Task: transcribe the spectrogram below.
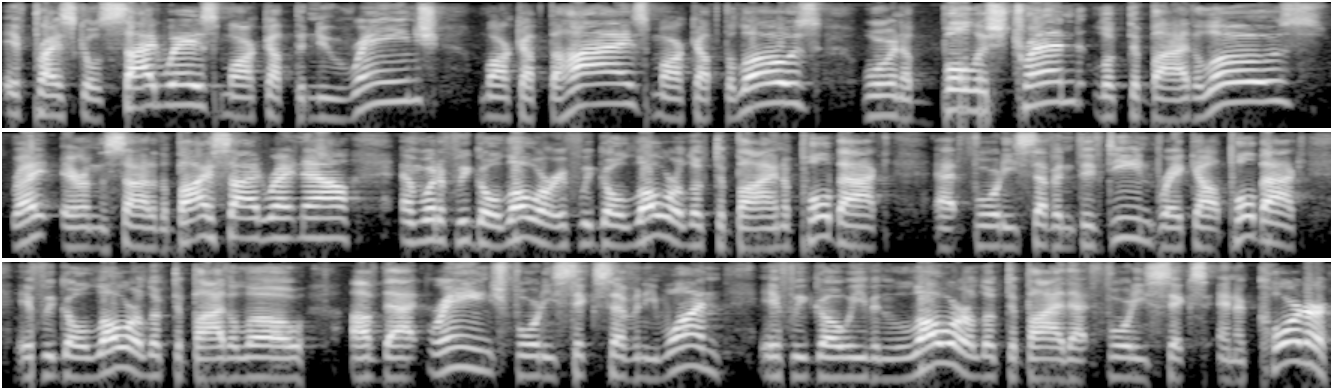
If price goes sideways, mark up the new range mark up the highs, mark up the lows. We're in a bullish trend. Look to buy the lows, right? Err on the side of the buy side right now. And what if we go lower? If we go lower, look to buy in a pullback at 47.15, breakout pullback. If we go lower, look to buy the low of that range, 46.71. If we go even lower, look to buy that 46 and a quarter.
